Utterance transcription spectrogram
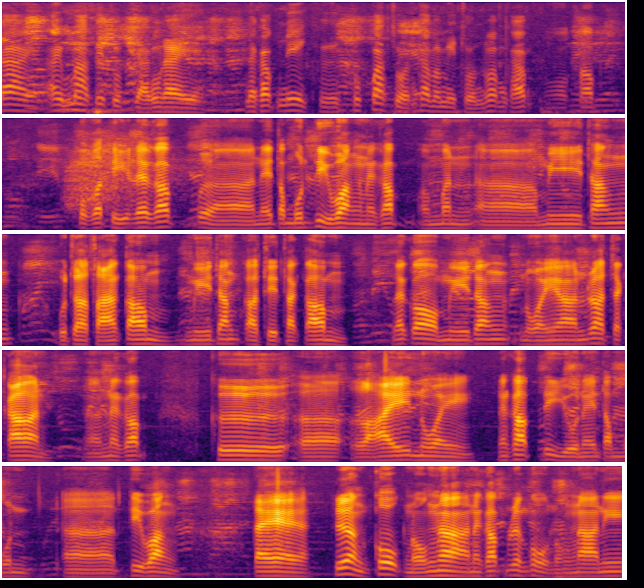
ได้ให้มากที่สุดอย่างไรนะครับ นี่คือทุกภาคส่วนเข้ามามีส่วนร่วมครับ อ๋อครับปกติเลยครับเอ่อในตำบลที่วังนะครับมันอ่ามีทั้งอุตสาหกรรม มีทั้งเกษตรกรรม แล้วก็มีทั้งหน่วยงานราชการนะครับ คือเอ่อหลายหน่วยนะครับที่อยู่ในตำบลเอ่อที่วัง แต่เรื่องโคกหนองนานะครับ เรื่องโคกหนองนานี้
